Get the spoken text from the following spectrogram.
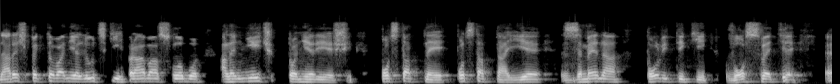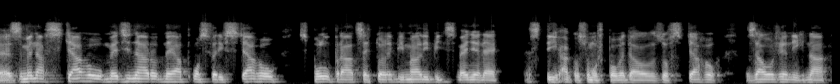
na rešpektovanie ľudských práv a slobod, ale nič to nerieši. Podstatné, podstatná je zmena politiky vo svete, e, zmena vzťahov, medzinárodnej atmosféry vzťahov, spolupráce, ktoré by mali byť zmenené z tých, ako som už povedal, zo vzťahov založených na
